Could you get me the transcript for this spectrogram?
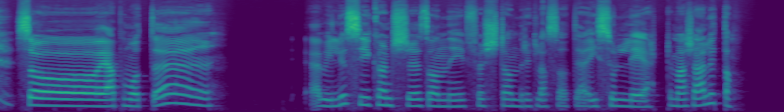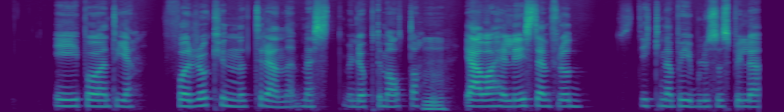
så jeg på en måte Jeg vil jo si kanskje sånn i første andre klasse at jeg isolerte meg sjæl litt, da. I, på NTG. For å kunne trene mest mulig optimalt, da. Mm. Jeg var heller istedenfor å stikke ned på hybelhuset og spille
